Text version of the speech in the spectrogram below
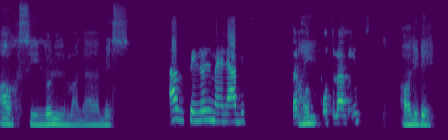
أغسل الملابس. أغسل الملابس. Sir, I- Otla means? Holiday.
